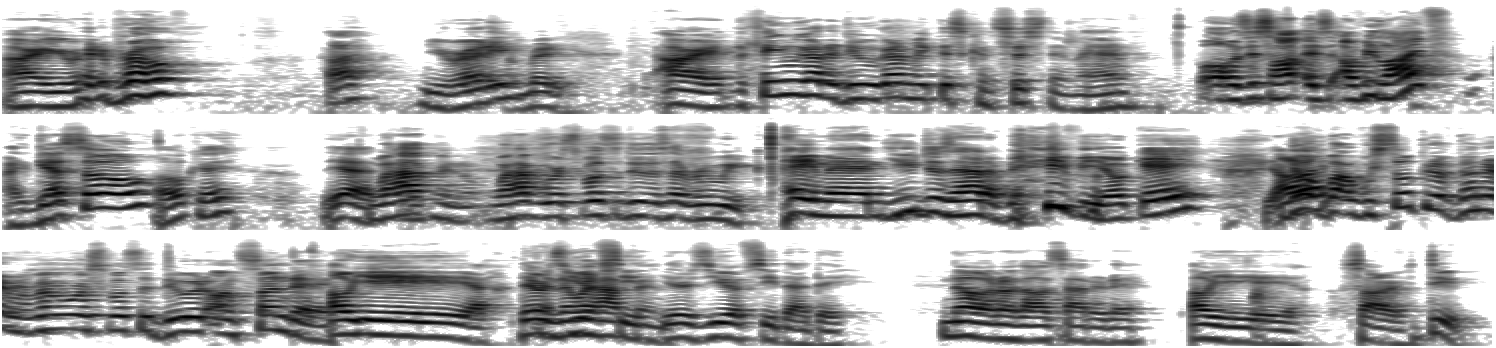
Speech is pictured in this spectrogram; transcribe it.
All right, you ready, bro? Huh? You ready? I'm ready. All right, the thing we got to do, we got to make this consistent, man. Oh, is this hot? Is, are we live? I guess so. Okay. Yeah. What happened? What happened? We're supposed to do this every week. Hey, man, you just had a baby, okay? No, right? but we still could have done it. Remember, we are supposed to do it on Sunday. Oh, yeah, yeah, yeah, yeah. There was And then what UFC. There's UFC that day. No, no, that was Saturday. Oh, yeah, yeah, yeah. Sorry. Dude.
